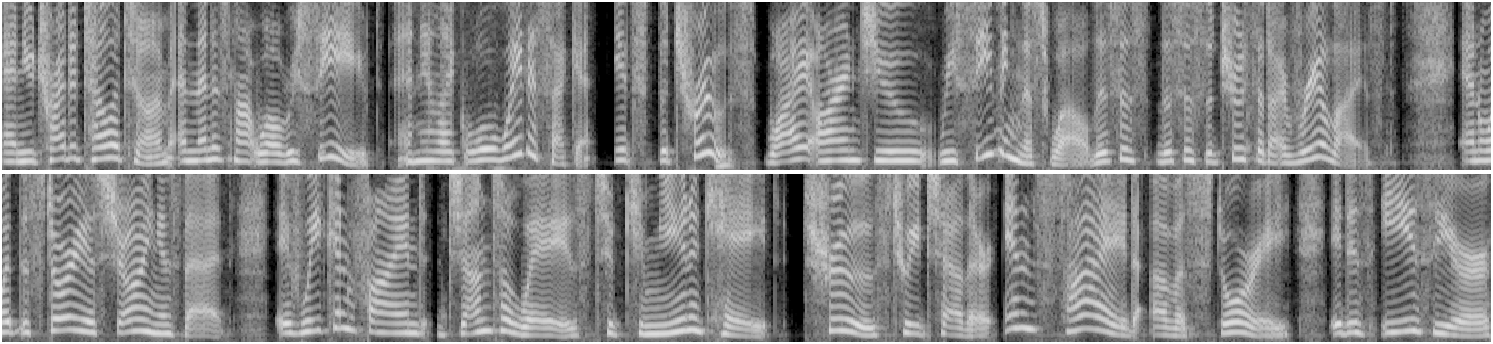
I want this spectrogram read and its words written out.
and you try to tell it to them and then it's not well received. And you're like well wait a second. It's the truth. Why aren't you receiving this well? This is this is the truth that i've realized. And what the story is showing is that if we can find gentle ways to communicate truths to each other inside of a story it is easier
